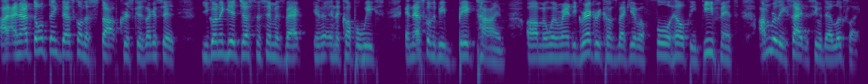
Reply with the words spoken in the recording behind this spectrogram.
I, and I don't think that's going to stop Chris because, like I said, you're going to get Justin Simmons back in, in a couple weeks, and that's going to be big time. Um, and when Randy Gregory comes back, you have a full, healthy defense. I'm really excited to see what that looks like.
